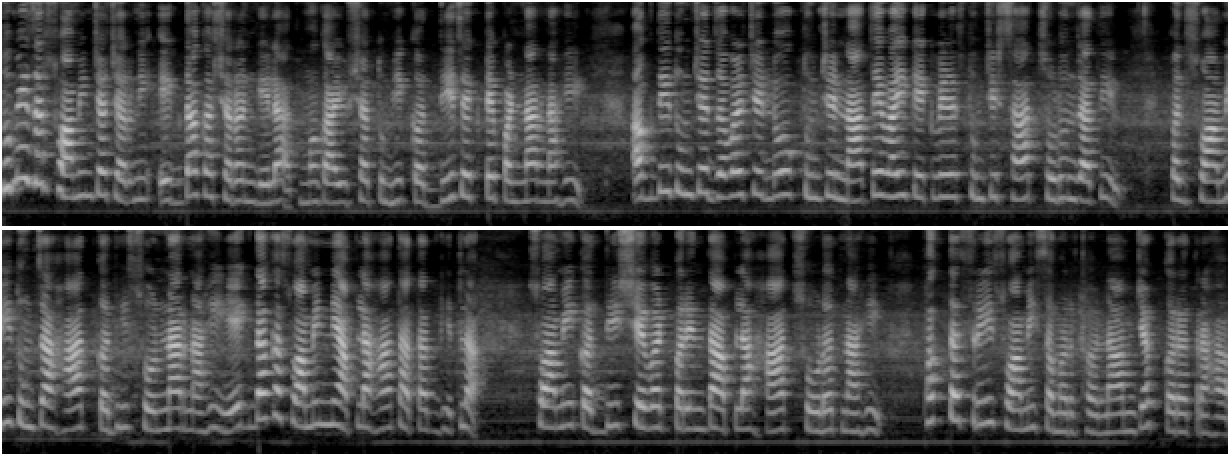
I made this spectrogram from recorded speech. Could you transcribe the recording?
तुम्ही जर स्वामींच्या चरणी एकदा का शरण गेलात मग आयुष्यात तुम्ही कधीच एकटे पडणार नाही. अगदी तुमचे जवळचे लोक तुमचे नातेवाईक एक वेळेस तुमची साथ सोडून जातील. पण स्वामी तुमचा हात कधीच सोडणार नाही. एकदा का स्वामींनी आपला हात हातात घेतला? स्वामी कधीच शेवटपर्यंत आपला हात सोडत नाही. फक्त श्री स्वामी समर्थ नामजप करत राहा.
